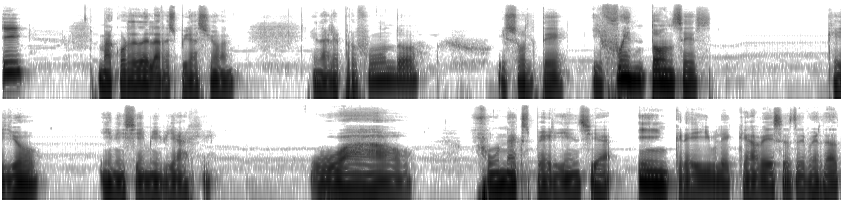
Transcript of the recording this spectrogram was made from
Y me acordé de la respiración. Inhalé profundo y solté. Y fue entonces que yo inicié mi viaje. ¡Wow! Fue una experiencia increíble que a veces de verdad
